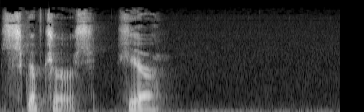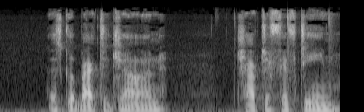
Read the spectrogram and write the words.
scriptures here. Let's go back to John chapter 15.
